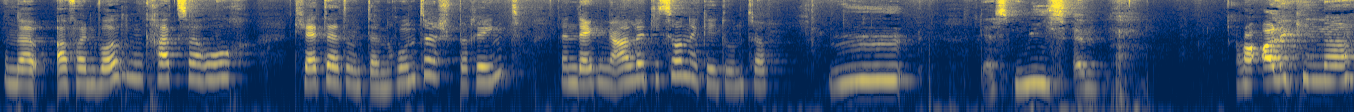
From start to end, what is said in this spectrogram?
und auf einen Wolkenkratzer hochklettert und dann runterspringt, dann denken alle, die Sonne geht unter. Der ist mies. Ähm, aber alle Kinder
